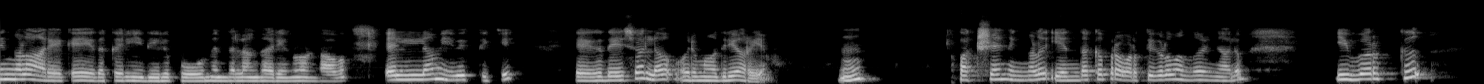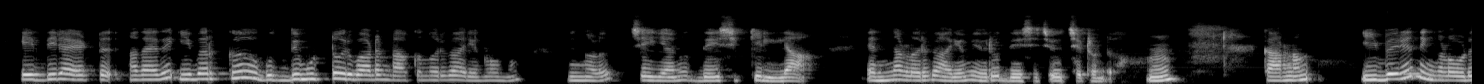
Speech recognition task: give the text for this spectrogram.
നിങ്ങൾ ആരെയൊക്കെ ഏതൊക്കെ രീതിയിൽ പോകും എന്തെല്ലാം കാര്യങ്ങൾ ഉണ്ടാവും എല്ലാം ഈ വ്യക്തിക്ക് ഏകദേശം അല്ല ഒരുമാതിരി അറിയാം. പക്ഷെ നിങ്ങൾ എന്തൊക്കെ പ്രവർത്തികൾ വന്നു കഴിഞ്ഞാലും ഇവർക്ക് എതിരായിട്ട് അതായത് ഇവർക്ക് ബുദ്ധിമുട്ട് ഒരുപാട് ഉണ്ടാക്കുന്ന ഒരു കാര്യങ്ങളൊന്നും നിങ്ങൾ ചെയ്യാൻ ഉദ്ദേശിക്കില്ല. എന്നുള്ളൊരു കാര്യം ഇവർ ഉദ്ദേശിച്ചു വെച്ചിട്ടുണ്ട്. കാരണം ഇവർ നിങ്ങളോട്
